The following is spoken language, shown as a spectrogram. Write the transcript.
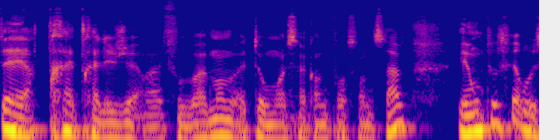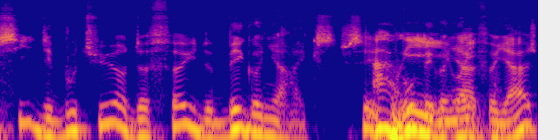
terre très très légère. hein. Il faut vraiment mettre au moins 50% de sable. Et on peut faire aussi des boutures de feuilles de bégonia rex. Tu sais, Ah le gros oui, bégonia oui. à feuillage.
